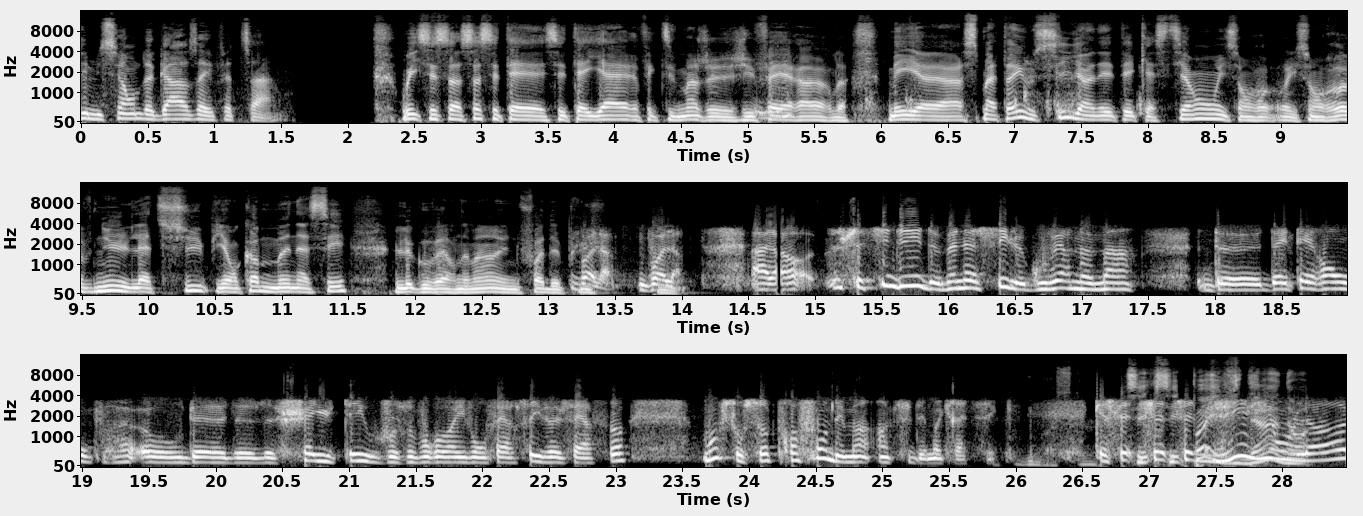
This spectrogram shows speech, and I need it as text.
émissions de gaz à effet de serre. Oui, c'est ça. Ça, c'était c'était hier, effectivement. J'ai fait erreur, là. Mais euh, ce matin aussi, il y en a été question. Ils sont, ils sont revenus là-dessus, puis ils ont comme menacé le gouvernement une fois de plus. Voilà, voilà. Alors, cette idée de menacer le gouvernement de d'interrompre euh, ou de, de, de chahuter, ou je sais pas comment ils vont faire ça, ils veulent faire ça, moi, je trouve ça profondément antidémocratique. Que cette, cette, cette vision-là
